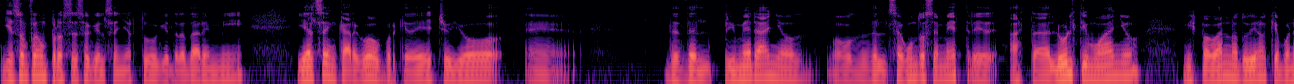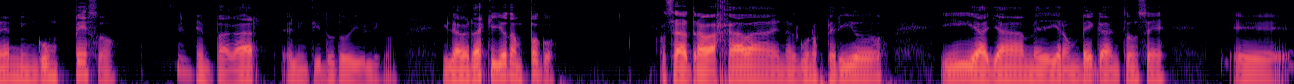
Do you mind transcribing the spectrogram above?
Y eso fue un proceso que el Señor tuvo que tratar en mí y Él se encargó, porque de hecho yo desde el primer año o desde el segundo semestre hasta el último año, mis papás no tuvieron que poner ningún peso hmm. en pagar el instituto bíblico. Y la verdad es que yo tampoco. O sea, trabajaba en algunos periodos y allá me dieron beca, entonces eh,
